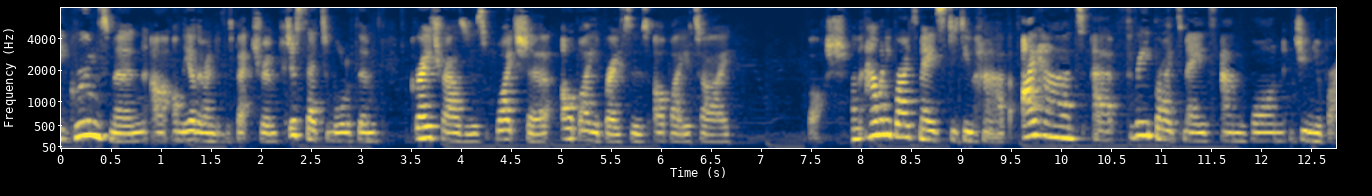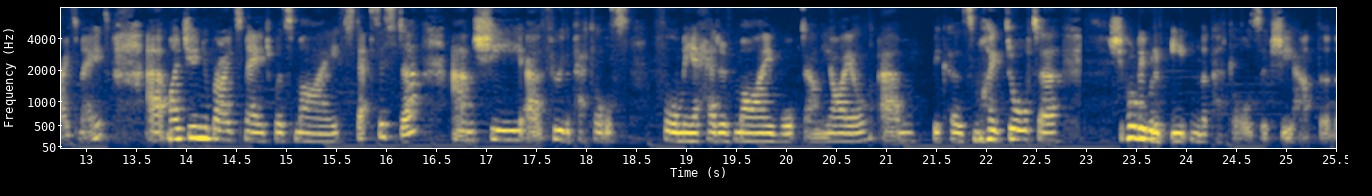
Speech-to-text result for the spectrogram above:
the groomsman uh, on the other end of the spectrum just said to all of them, grey trousers, white shirt, I'll buy your braces, I'll buy your tie. Bosh. Um, how many bridesmaids did you have? I had uh, three bridesmaids and one junior bridesmaid. Uh, my junior bridesmaid was my stepsister, and she uh, threw the petals for me ahead of my walk down the aisle um, because my daughter she probably would have eaten the petals if she had them.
